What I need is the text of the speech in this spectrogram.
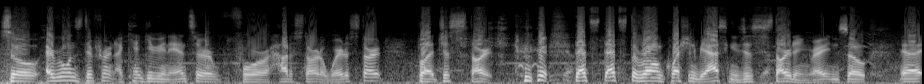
So everyone's different. I can't give you an answer for how to start or where to start, but just start. yeah. That's that's the wrong question to be asking. Is just yeah. starting, right? And so uh,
